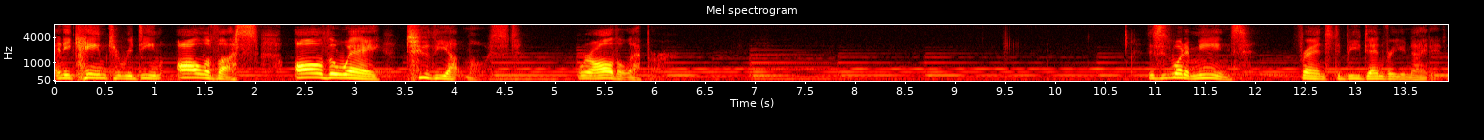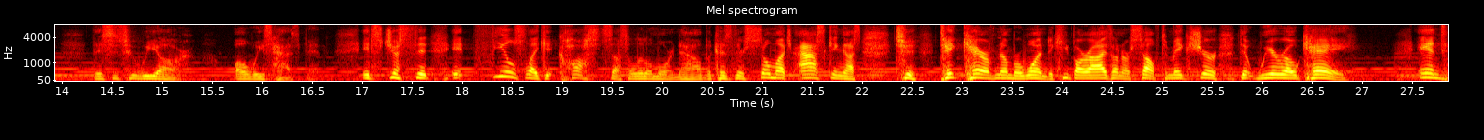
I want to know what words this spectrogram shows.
And he came to redeem all of us all the way to the utmost. We're all the leper. This is what it means, friends, to be Denver United. This is who we are, always has been. It's just that it feels like it costs us a little more now because there's so much asking us to take care of number one, to keep our eyes on ourselves, to make sure that we're okay and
